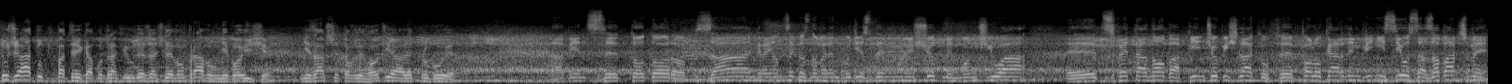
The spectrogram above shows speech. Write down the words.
duży atut Patryka, potrafi uderzać lewą, prawą, nie boi się. Nie zawsze to wychodzi, ale próbuje. A więc Todorow za grającego z numerem 27 Mąciła e, Cwetanowa, pięciu Wiślaków e, w polu karnym Viniciusa. Zobaczmy,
